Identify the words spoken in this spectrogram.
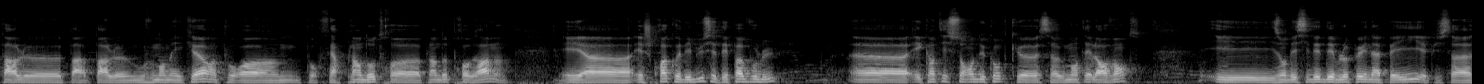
par, le, par, le mouvement Maker pour, pour faire plein d'autres programmes. Et, et, je crois qu'au début, c'était pas voulu. Euh, et quand ils se sont rendus compte que ça augmentait leur vente, ils ont décidé de développer une API et puis ça,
